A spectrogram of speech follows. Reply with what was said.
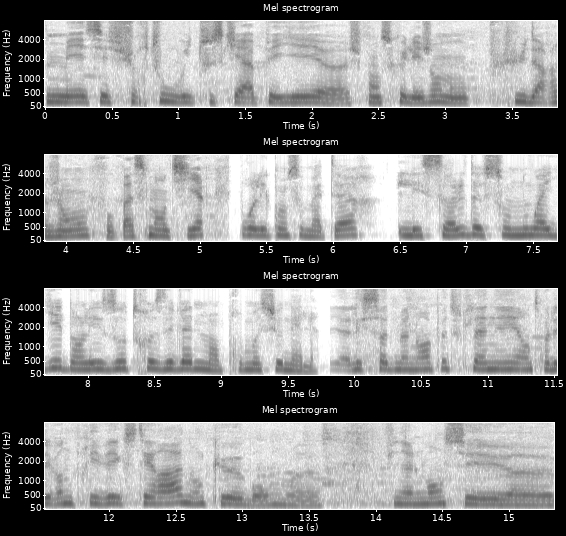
mais c'est surtout oui tout ce qui est à payer. je pense que les gens n'ont plus d'argent, faut pas se mentir. Pour les consommateurs, les soldes sont noyés dans les autres événements promotionnels. Il y a les soldes maintenant un peu toute l'année entre les ventes privées, etc. Donc euh, bon, euh, finalement c'est euh,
